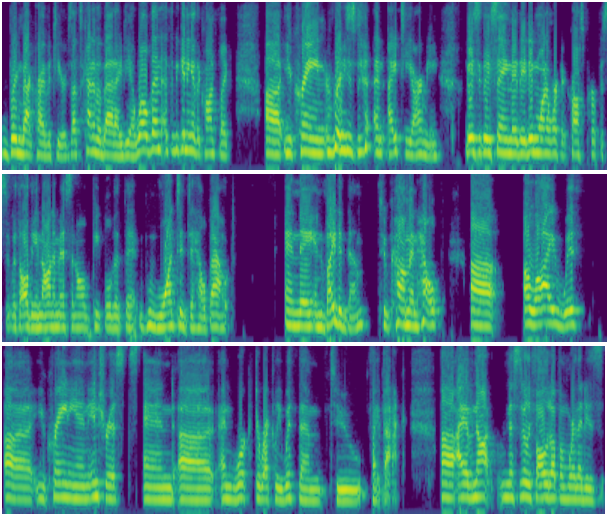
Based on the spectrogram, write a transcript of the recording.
bring back privateers. That's kind of a bad idea. Well, then at the beginning of the conflict, uh, Ukraine raised an IT army, basically saying that they didn't want to work at cross purposes with all the anonymous and all the people that, that who wanted to help out, and they invited them to come and help uh, ally with uh, Ukrainian interests and uh, and work directly with them to fight back. Uh, I have not necessarily followed up on where that is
